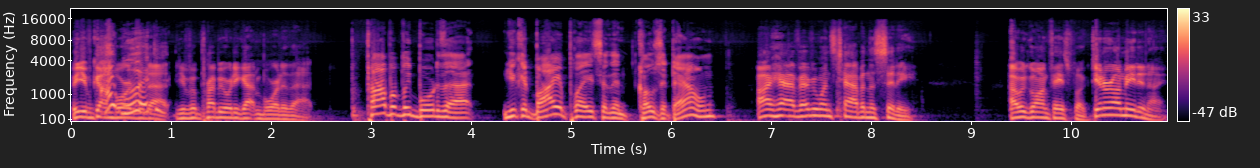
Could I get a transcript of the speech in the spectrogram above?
But you've gotten I bored would. with that. You've probably already gotten bored of that. Probably bored of that. You could buy a place and then close it down. I have everyone's tab in the city. I would go on Facebook. Dinner on me tonight.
